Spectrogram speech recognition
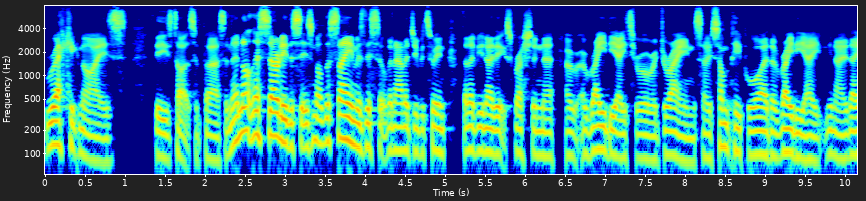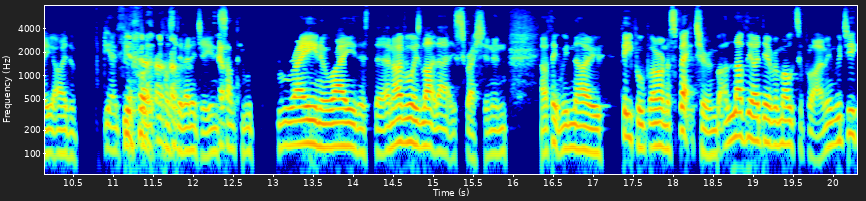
recognise these types of person. They're not necessarily the. It's not the same as this sort of analogy between. I don't know if you know the expression uh, a, a, radiator or a drain. So some people either radiate. You know, they either you know, give positive energy, and yeah. some people drain away this. And I've always liked that expression, and I think we know people are on a spectrum. But I love the idea of a multiplier. I mean, would you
